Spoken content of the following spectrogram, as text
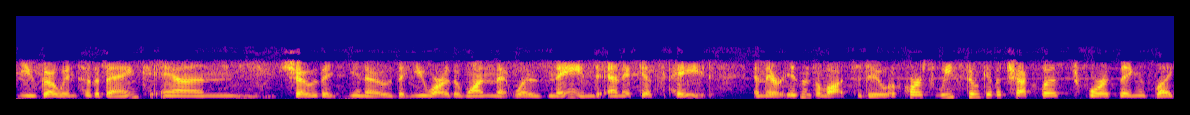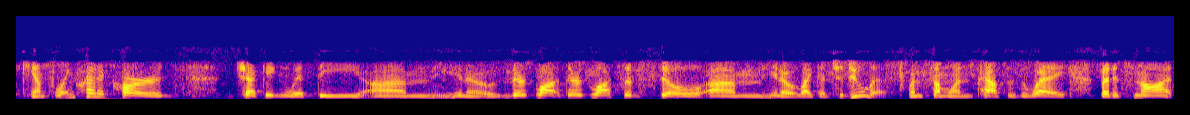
You go into the bank and show that you know that you are the one that was named, and it gets paid. And there isn't a lot to do. Of course, we still give a checklist for things like canceling credit cards, checking with the um you know there's lot there's lots of still um you know like a to-do list when someone passes away but it's not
